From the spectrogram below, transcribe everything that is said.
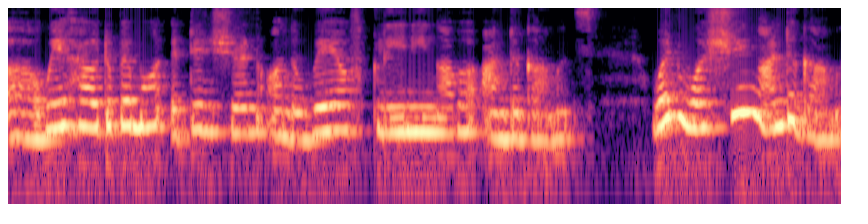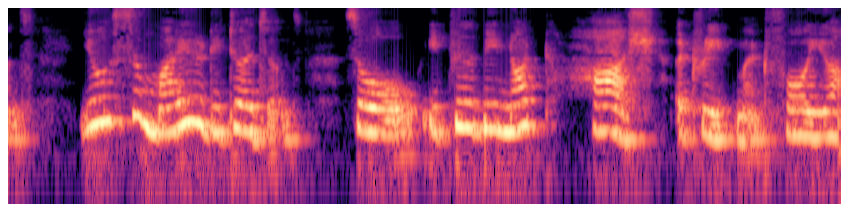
uh, we have to pay more attention on the way of cleaning our undergarments. When washing undergarments use mild detergents. So it will be not harsh a treatment for your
